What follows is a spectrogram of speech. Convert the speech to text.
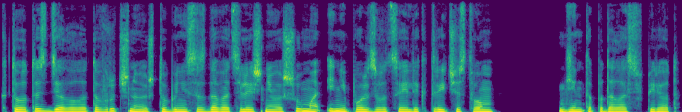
Кто-то сделал это вручную, чтобы не создавать лишнего шума и не пользоваться электричеством. Гинта подалась вперед,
